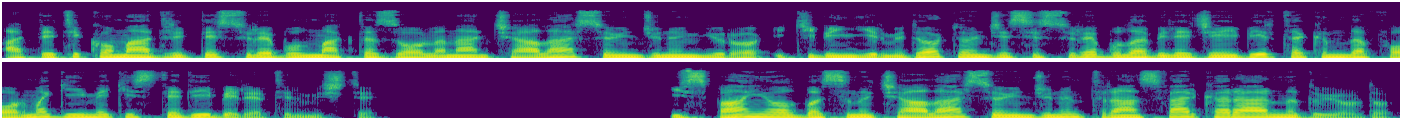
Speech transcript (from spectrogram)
Atletico Madrid'de süre bulmakta zorlanan Çağlar Söyüncü'nün Euro 2024 öncesi süre bulabileceği bir takımda forma giymek istediği belirtilmişti. İspanyol basını Çağlar Söyüncü'nün transfer kararını duyurdu.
